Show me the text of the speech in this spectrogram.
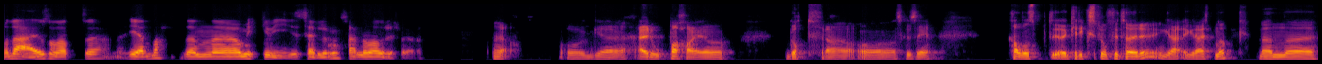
Og det er jo sånn at uh, igjen, da, den, uh, om ikke vi selger den, så er det noen andre som gjør det. Ja, og uh, Europa har jo gått fra å skal vi si, kalle oss krigsprofitører, greit nok. Men uh,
